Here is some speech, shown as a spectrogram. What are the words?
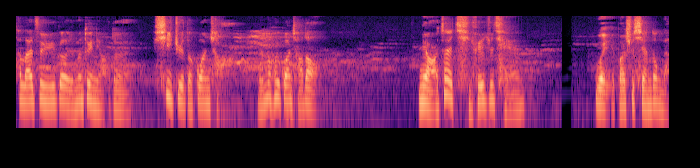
它来自于一个人们对鸟的细致的观察，人们会观察到。鸟在起飞之前，尾巴是先动的，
